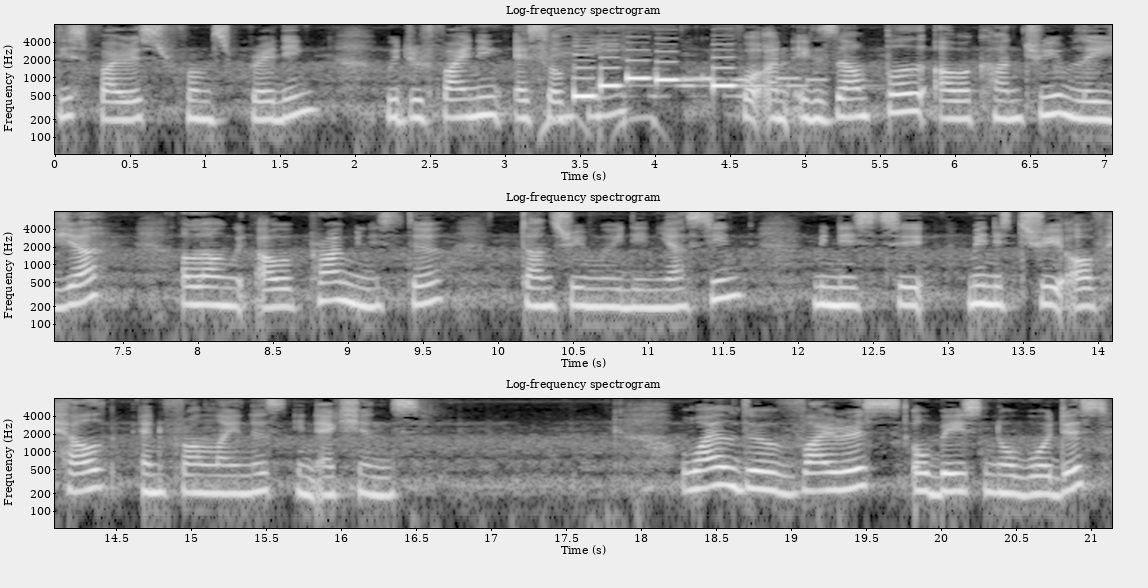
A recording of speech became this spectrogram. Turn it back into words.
this virus from spreading with refining SOP. For an example, our country, Malaysia, along with our Prime Minister, Tan Sri Muhyiddin Yassin, Ministry, Ministry of Health and Frontliners in Actions. While the virus obeys no borders,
